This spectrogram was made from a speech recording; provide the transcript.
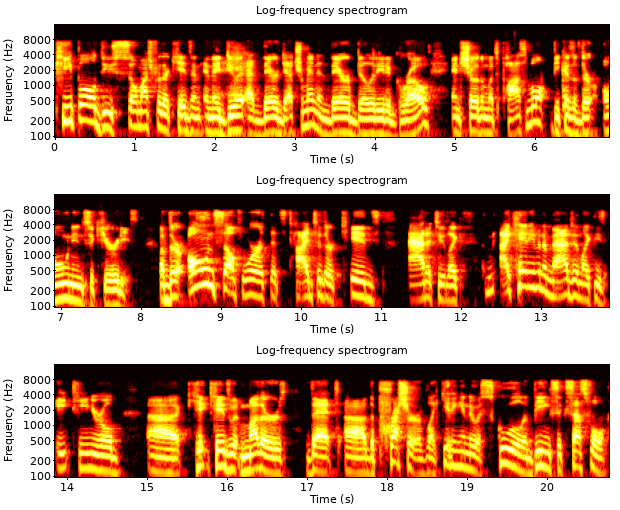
people do so much for their kids and, and they do it at their detriment and their ability to grow and show them what's possible because of their own insecurities, of their own self worth that's tied to their kids' attitude. Like I can't even imagine like these 18 year old uh, ki- kids with mothers that uh, the pressure of like getting into a school and being successful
